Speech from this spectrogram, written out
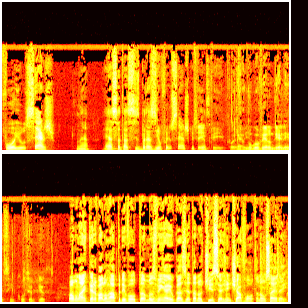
foi o Sérgio, né? Essa da CIS Brasil foi o Sérgio que fez. É, no governo dele, sim, com certeza. Vamos lá, intervalo rápido e voltamos. Vem aí o Gazeta Notícia, a gente já volta. Não sai daí.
